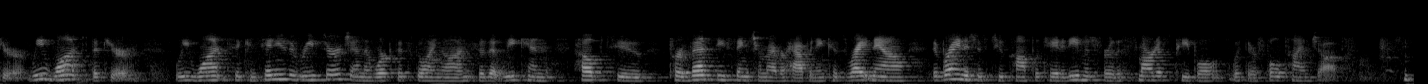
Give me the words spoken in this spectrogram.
cure. We want the cure. We want to continue the research and the work that's going on so that we can help to prevent these things from ever happening. Because right now, the brain is just too complicated, even for the smartest people with their full-time jobs.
